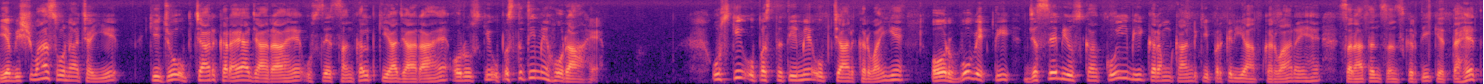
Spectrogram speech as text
यह विश्वास होना चाहिए कि जो उपचार कराया जा रहा है, उससे संकल्प किया जा रहा है और उसकी उपस्थिति में हो रहा है। उसकी उपस्थिति में उपचार करवाइए और वो व्यक्ति जिससे भी उसका कोई भी कर्म कांड की प्रक्रिया आप करवा रहे हैं, सनातन संस्कृति के तहत,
